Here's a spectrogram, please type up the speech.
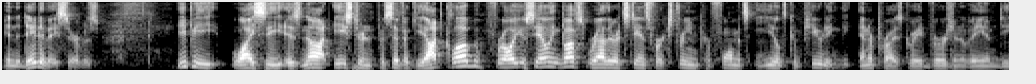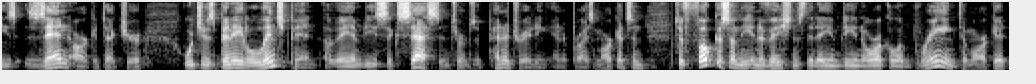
in the database service. EPYC is not Eastern Pacific Yacht Club for all you sailing buffs, rather it stands for Extreme Performance Yields Computing, the enterprise grade version of AMD's Zen architecture, which has been a linchpin of AMD's success in terms of penetrating enterprise markets. And to focus on the innovations that AMD and Oracle are bringing to market,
